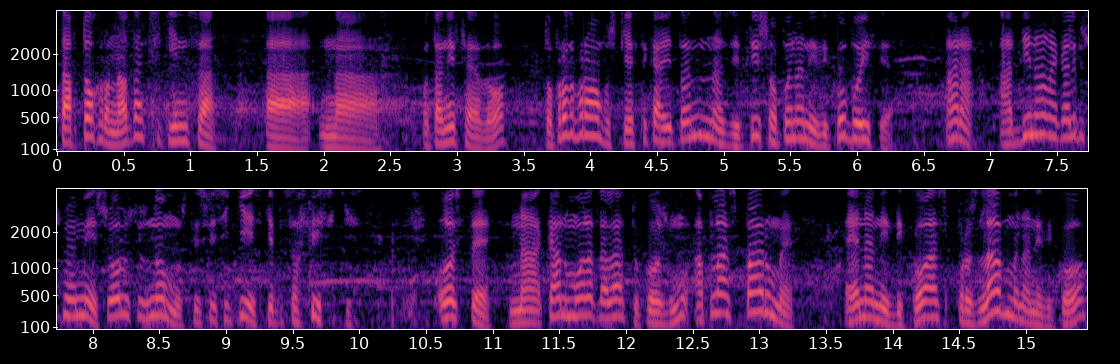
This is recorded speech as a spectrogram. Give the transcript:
Ταυτόχρονα, όταν ξεκίνησα α, να. Όταν ήρθα εδώ, το πρώτο πράγμα που σκέφτηκα ήταν να ζητήσω από έναν ειδικό βοήθεια. Άρα, αντί να ανακαλύψουμε εμείς όλους τους νόμους της φυσικής και της αφύσικης, ώστε να κάνουμε όλα τα λάθη του κόσμου, απλά ας πάρουμε έναν ειδικό, ας προσλάβουμε έναν ειδικό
